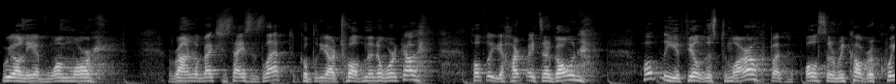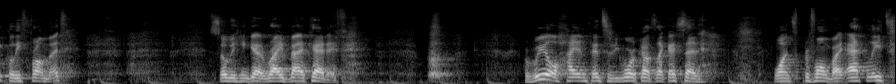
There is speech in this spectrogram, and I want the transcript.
We only have one more round of exercises left to complete our 12 minute workout. Hopefully your heart rates are going. Hopefully you feel this tomorrow, but also recover quickly from it so we can get right back at it. Real high intensity workouts, like I said, once performed by athletes,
